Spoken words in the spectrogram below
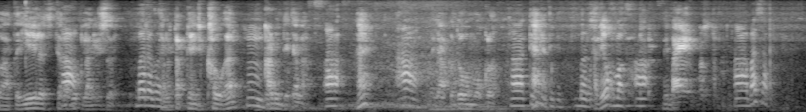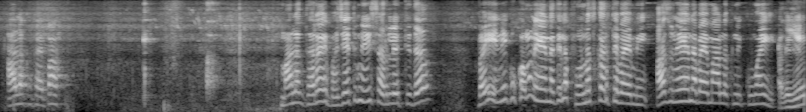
तो आता येईलच त्याला हा. भूक लागली सर. बरोबर. त्याला टपक्यांची खाऊ घाल हम्म. काढून दे त्याला. हा. हा? हा. म्हणजे आपण दोघं मोकळं. हा ठीक आहे ठीक आहे. बरं. आता येऊ मग. हा. मी बाहेर बसतो. हा बसा. आला का काय? पा मालक धरा आहे भजे तुम्ही सरले तिथं. बाई निकू कम नाही ना तिला फोनच करते बाई मी? अजून ये ना बाई मालक निकू माई. अगं येईल.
